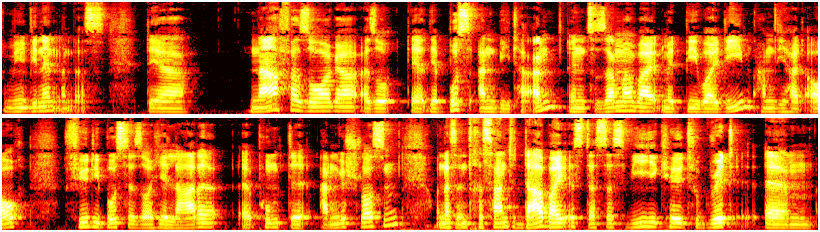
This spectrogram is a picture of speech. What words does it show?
wie, wie nennt man das? Der Nahversorger, also der, der Busanbieter an. In Zusammenarbeit mit BYD haben die halt auch für die Busse solche Ladepunkte angeschlossen. Und das Interessante dabei ist, dass das Vehicle to Grid ähm,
